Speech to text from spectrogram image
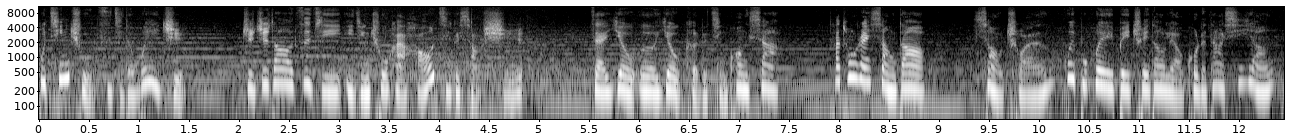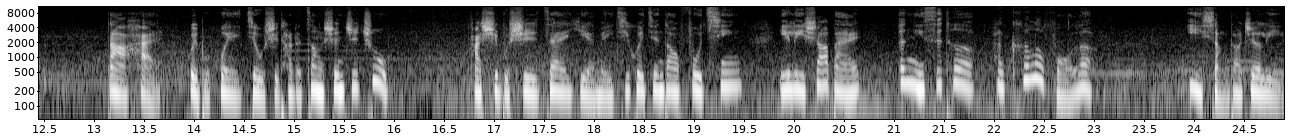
不清楚自己的位置，只知道自己已经出海好几个小时。在又饿又渴的情况下，他突然想到：小船会不会被吹到辽阔的大西洋？大海会不会就是他的葬身之处？他是不是再也没机会见到父亲伊丽莎白？恩尼斯特和科勒佛了。一想到这里，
